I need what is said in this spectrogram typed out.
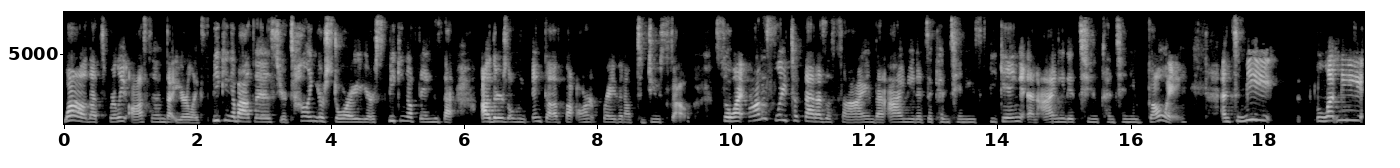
wow, that's really awesome that you're like speaking about this. You're telling your story. You're speaking of things that others only think of but aren't brave enough to do so. So I honestly took that as a sign that I needed to continue speaking and I needed to continue going. And to me, let me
